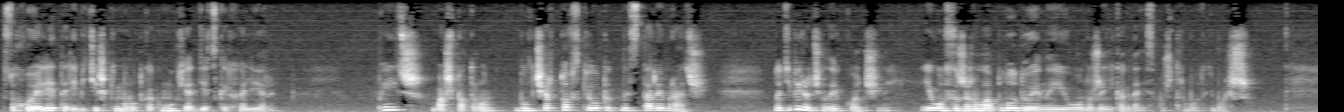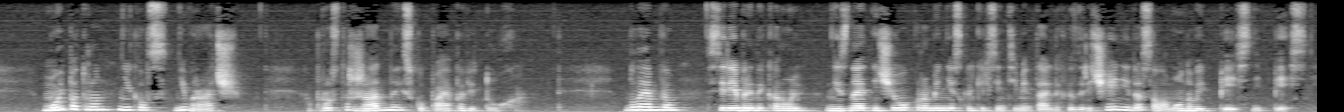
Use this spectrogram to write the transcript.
В сухое лето ребятишки мрут, как мухи от детской холеры. Пейдж, ваш патрон, был чертовски опытный старый врач. Но теперь он человек конченый. Его сожрала Блодуэн, и он уже никогда не сможет работать больше. Мой патрон Николс не врач, а просто жадная и скупая повитуха. Блэмвилл, серебряный король, не знает ничего, кроме нескольких сентиментальных изречений да Соломоновой песни песни.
